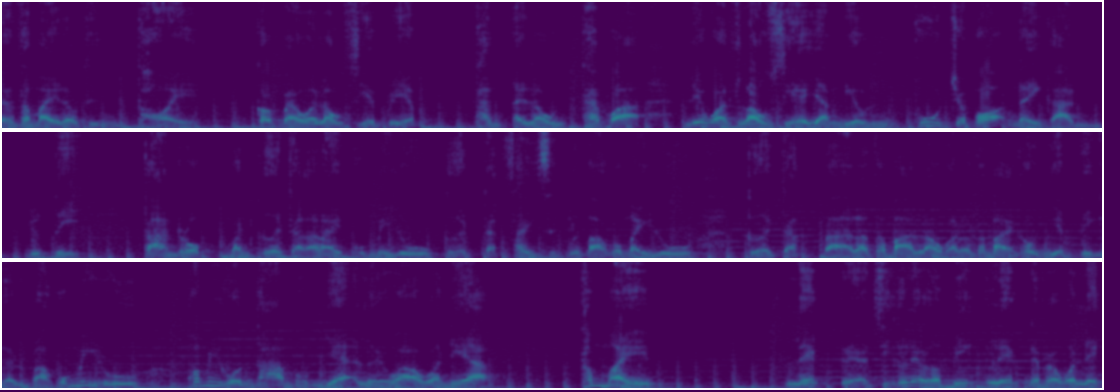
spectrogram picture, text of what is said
แต่ทำไมเราถึงถอย ก็แปลว่าเราเสียเปรียบทันไอเราแทบว่าเรียกว่าเราเสียอย่างเดียวพูดเฉพาะในการยุติการรบมันเกิดจากอะไรผมไม่รู้ เกิดจากไส้ศึกหรือเปล่าก็ไม่รู้ เกิดจากรัฐบาลเรากับรัฐบาลเขาเหยียบติงกันหรือเปล่าผมไม่รู้ เพราะมีคนถามผมแยะเลยว่าวันนี้ยทำไมเล็กเนี่ยที่เขาเรียกว่าบิ๊กเล็กเนี่ยแปลว่าเล็ก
